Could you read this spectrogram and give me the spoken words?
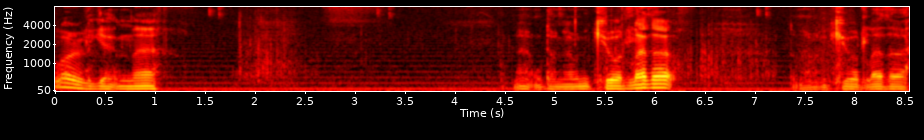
Slowly getting there. Now we don't have any cured leather. Don't have any cured leather.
